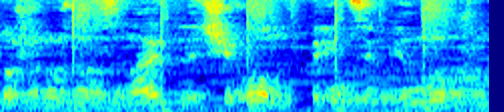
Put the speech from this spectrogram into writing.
тоже нужно знать, для чего он, в принципе, нужен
